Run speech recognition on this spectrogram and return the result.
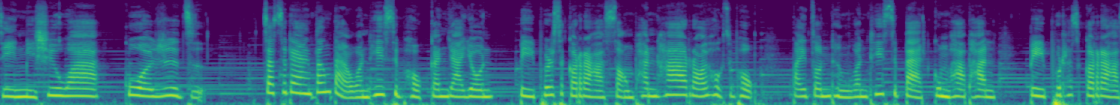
จีนมีชื่อว่ากัวรื่อจืจัดแสดงตั้งแต่วันที่ 16 กันยายน ปีพุทธศักราช 2566 ไปจนถึงวันที่ 18 กุมภาพันธ์ ปีพุทธศักราช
